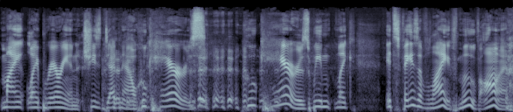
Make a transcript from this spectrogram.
My librarian. She's dead now. who cares? who cares? We like, it's phase of life. Move on.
